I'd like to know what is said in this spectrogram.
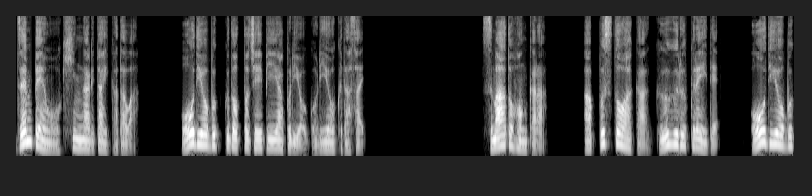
全編をお聞きになりたい方は、audiobook.jp アプリをご利用ください。スマートフォンから App Store か Google Play で audiobook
